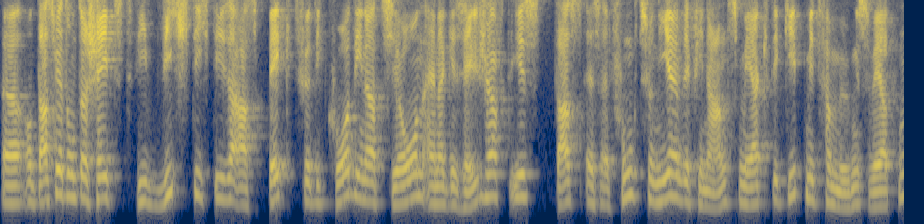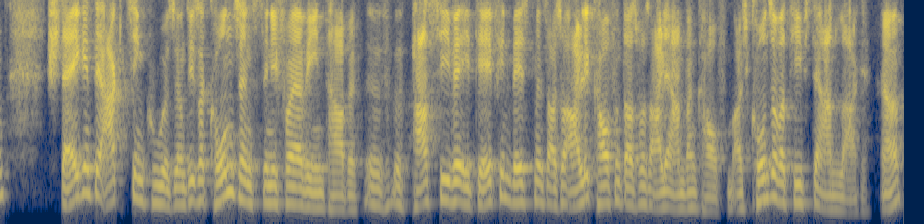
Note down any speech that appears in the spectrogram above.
und das wird unterschätzt, wie wichtig dieser Aspekt für die Koordination einer Gesellschaft ist, dass es funktionierende Finanzmärkte gibt mit Vermögenswerten, steigende Aktienkurse und dieser Konsens, den ich vorher erwähnt habe, äh, passive ETF-Investments, also alle kaufen das, was alle anderen kaufen, als konservativste Anlage, ja,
